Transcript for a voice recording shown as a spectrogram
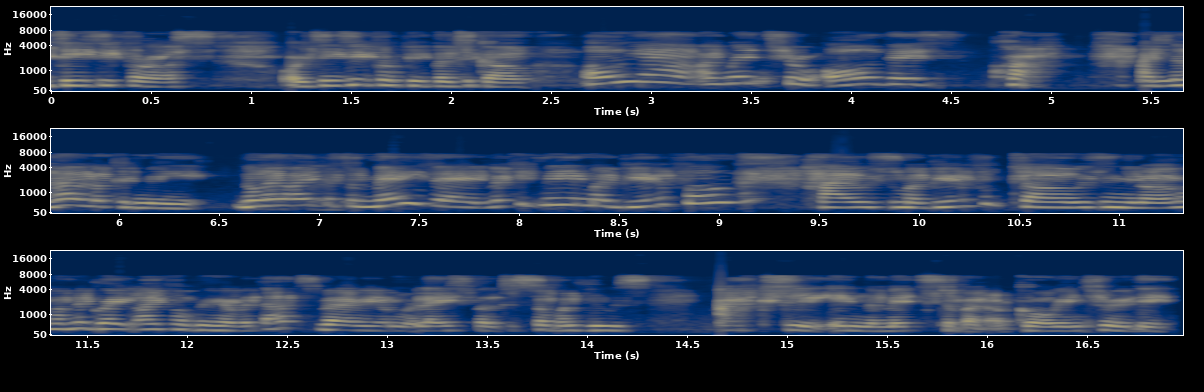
it's easy for us or it's easy for people to go, oh yeah, I went through all this crap and now look at me. My life is amazing. Look at me in my beautiful house and my beautiful clothes and you know, I'm having a great life over here. But that's very unrelatable to someone who's actually in the midst of it or going through the,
